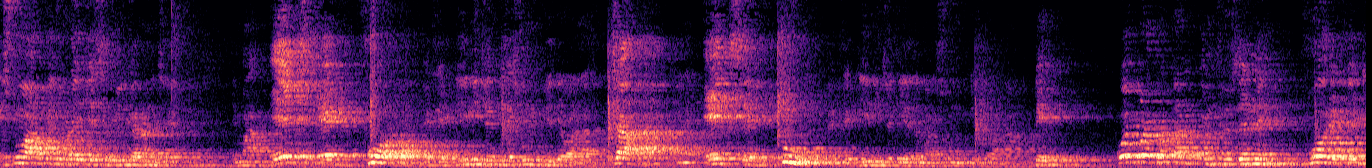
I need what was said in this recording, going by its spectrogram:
X નું આપણી જોડે જે સમીકરણ છે, એમાં x એ 4 એટલે t ની જગ્યાએ શું મૂકી દેવાના? 4 અને x એ 2 એટલે t ની જગ્યાએ તમારે શું મૂકી દેવાના? 2 કોઈ પણ પ્રકારનું કન્ફ્યુઝન નહીં. 4 એટલે t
